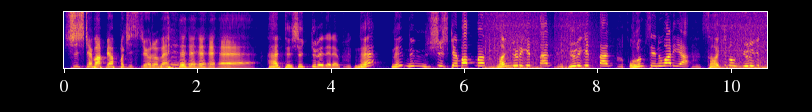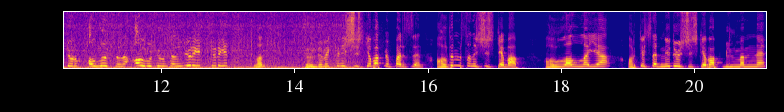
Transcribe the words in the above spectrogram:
şiş kebap yapmak istiyorum. He teşekkür ederim. Ne? Ne, ne şiş kebap mı? Lan yürü git lan. Yürü git lan. Oğlum seni var ya. Sakin ol yürü git diyorum. Allah sana al bakalım sana yürü git yürü git. Lan sen demek beni şiş kebap yaparsın. Aldın mı sana şiş kebap? Allah Allah ya. Arkadaşlar ne diyor şiş kebap bilmem ne.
